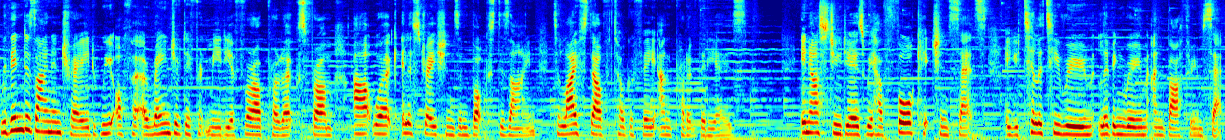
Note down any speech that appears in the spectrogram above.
Within Design and Trade, we offer a range of different media for our products from artwork, illustrations and box design to lifestyle photography and product videos. In our studios we have four kitchen sets, a utility room, living room and bathroom set.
